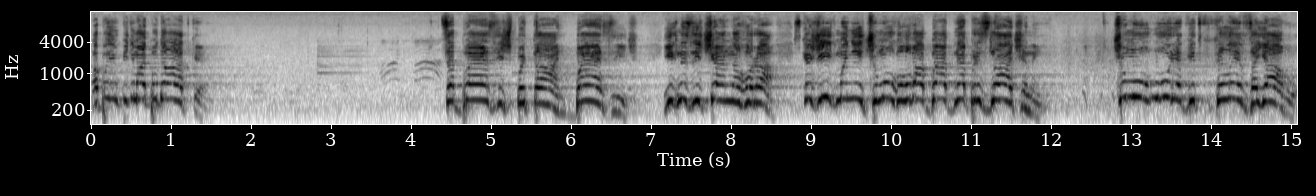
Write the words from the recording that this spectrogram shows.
а потім піднімають податки. Це безліч питань, безліч. Їх незліченна гора. Скажіть мені, чому голова БЕБ не призначений? Чому уряд відхилив заяву?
